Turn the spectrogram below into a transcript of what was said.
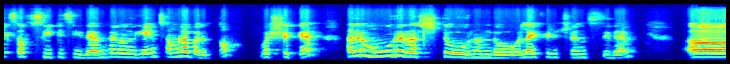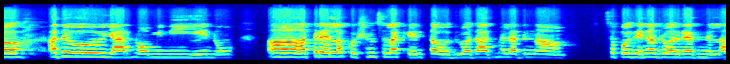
X of C T C ಇದೆ ಅಂದ್ರೆ ನನ್ಗೆ ಏನ್ ಸಂಬಳ ಬರುತ್ತೋ ವರ್ಷಕ್ಕೆ ಅದ್ರ ಮೂರರಷ್ಟು ನಂದು ಲೈಫ್ ಇನ್ಶೂರೆನ್ಸ್ ಇದೆ. ಅದು ಯಾರ್ ನಾಮಿನಿ ಏನು? ಆತರ ಎಲ್ಲ ಕ್ವಶನ್ಸ್ ಎಲ್ಲ ಕೇಳ್ತಾ ಹೋದ್ರು. ಅದಾದ್ಮೇಲೆ ಅದನ್ನ ಸಪೋಸ್ ಏನಾದ್ರು ಆದ್ರೆ ಅದನ್ನೆಲ್ಲ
